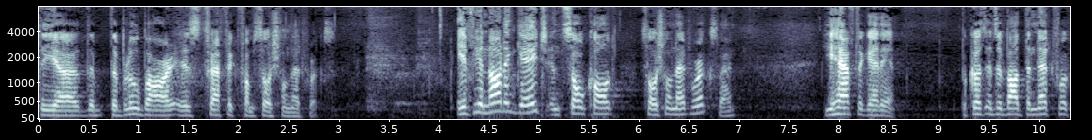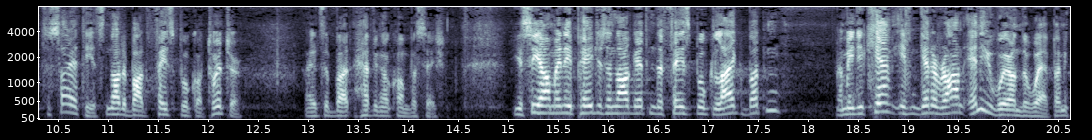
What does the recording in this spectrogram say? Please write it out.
the, uh, the, the blue bar is traffic from social networks. If you're not engaged in so called social networks, right, you have to get in because it's about the network society. It's not about Facebook or Twitter. It's about having a conversation. You see how many pages are now getting the Facebook like button? I mean, you can't even get around anywhere on the web. I mean,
